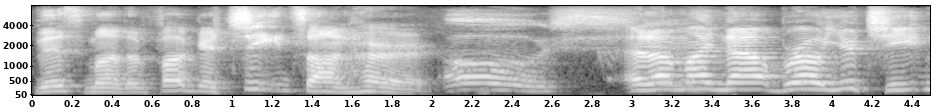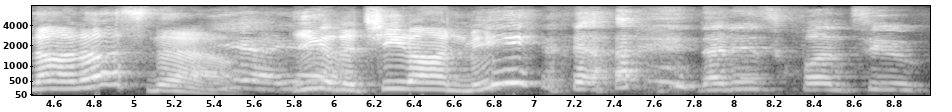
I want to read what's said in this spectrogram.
this motherfucker cheats on her. Oh shit. And I'm like, now, bro, you're cheating on us now. Yeah, yeah. You gonna cheat on me? that is fun too.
